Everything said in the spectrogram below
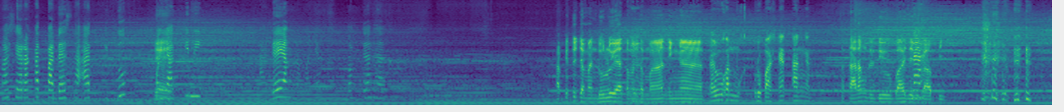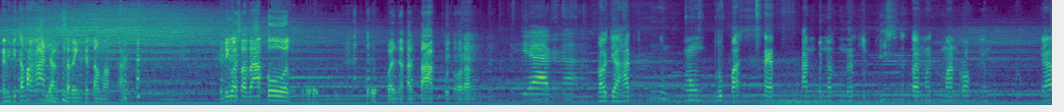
masyarakat pada saat itu Ya. meyakini ada yang namanya roh jahat. Tapi itu zaman dulu ya teman-teman. Ingat, Tapi bukan berupa setan kan. sekarang udah diubah jadi Nah. babi Dan kita makan. yang sering kita makan. Jadi gak usah takut. Kebanyakan takut orang. Iya benar. roh jahat itu emang berupa setan bener-bener iblis atau emang cuma roh yang ya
